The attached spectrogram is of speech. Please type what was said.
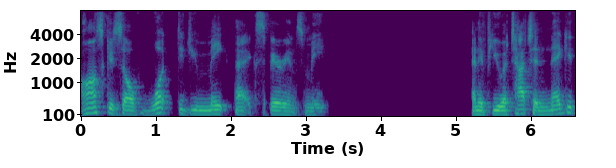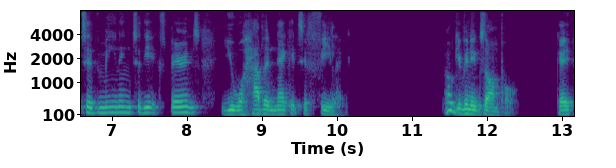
Ask yourself, what did you make that experience mean? And if you attach a negative meaning to the experience, you will have a negative feeling. I'll give you an example. Okay.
